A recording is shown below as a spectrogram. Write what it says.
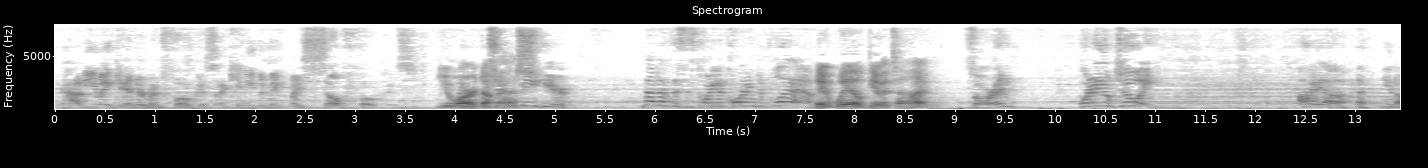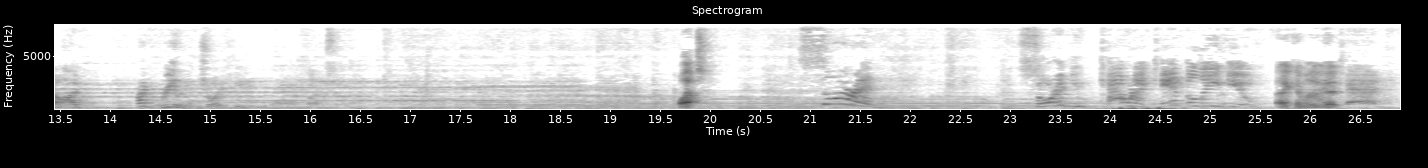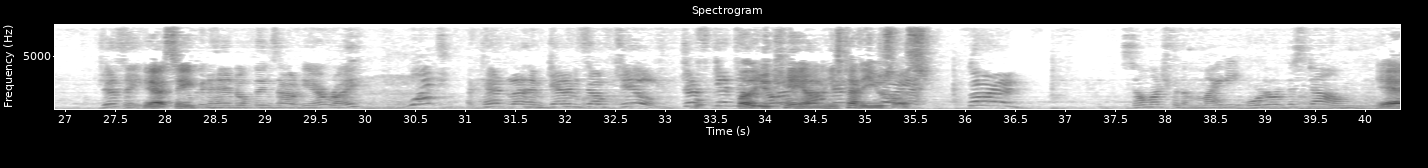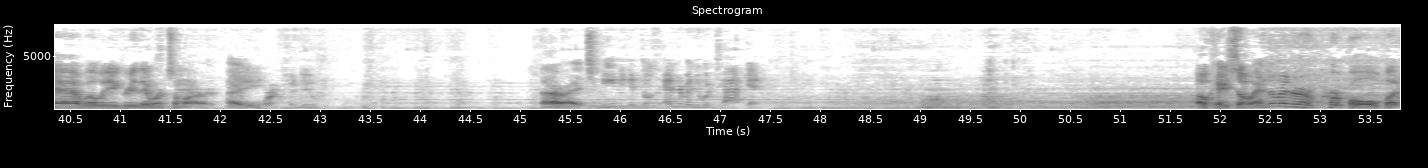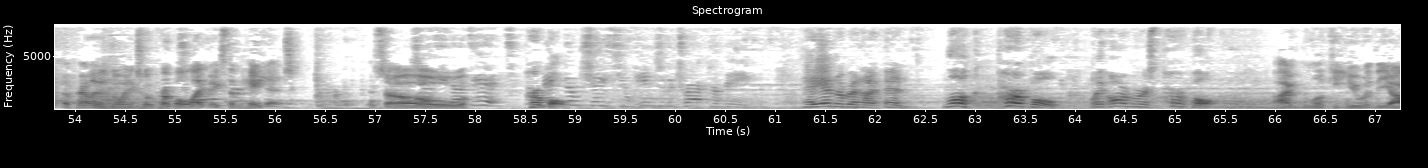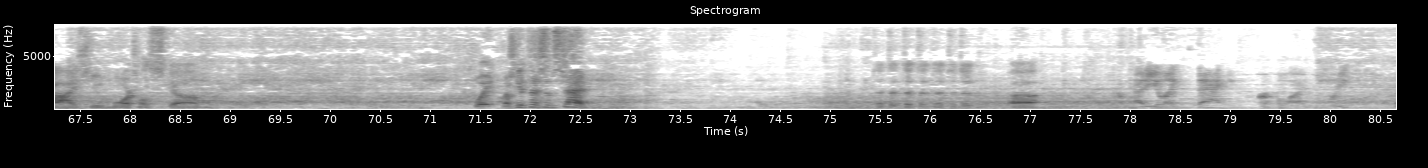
How do you make Enderman focus? I can't even make myself focus. You are a We shouldn't dumbass. be here. None of this is going according to plan. It will. Give it time. Soren, what are you doing? I, uh, you know, I've, I've really enjoyed meeting What? Soren! Soren, you coward! I can't believe you. I can believe I it. can. Jesse. Yeah, see? You can handle things out here, right? What? I can't let him get himself killed. Just get to Well, the you can. He's kinda useless. it. Soren! So much for the mighty Order of the Stone. Yeah, well, we agree they weren't smart. I. Work to do. Alright. We need to get those Endermen to attack it. Okay, so Endermen are purple, but apparently going into a purple light makes them hate it. So. that's it! purple. Make them chase you into the tractor beam. Hey, Enderman, I and look, purple. My armor is purple. I'm looking you in the eyes, you mortal scum. Wait, let's get this instead. Uh, How do you like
